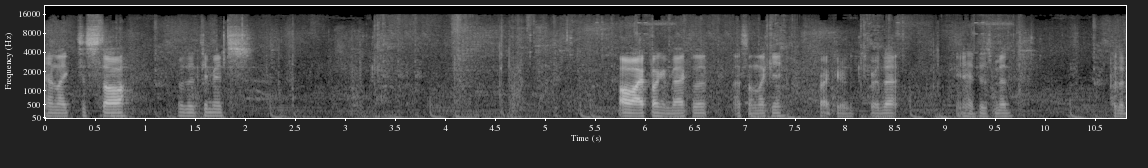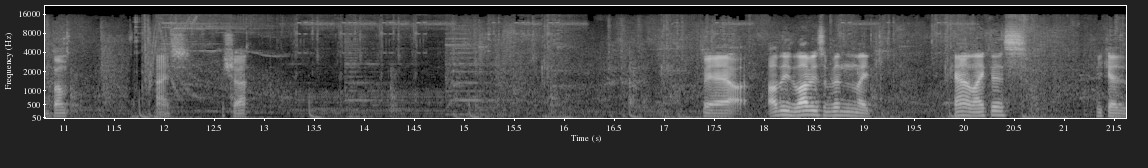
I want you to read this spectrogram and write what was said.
and like to stall with their teammates. Oh, I fucking backflip. That's unlucky. Probably could have scored that. Hit this mid for the bump. Nice. Good shot. But yeah, all these lobbies have been like kind of like this because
